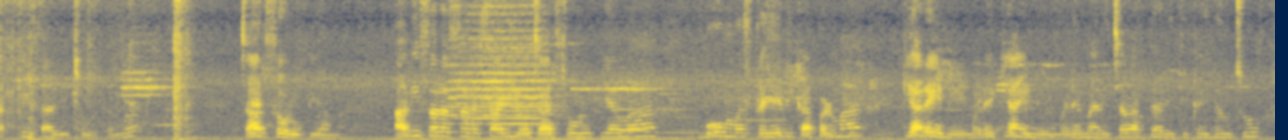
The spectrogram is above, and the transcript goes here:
આખી સાડી છું તમે. ચારસો રૂપિયામાં. આવી સરસ સરસ સાડીઓ ચારસો રૂપિયામાં. બહુ મસ્ત હેવી કાપડમાં. ક્યારેય નહીં મળે, ક્યાંય નહીં મળે. મારી જવાબદારીથી કહી દઉં છું.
